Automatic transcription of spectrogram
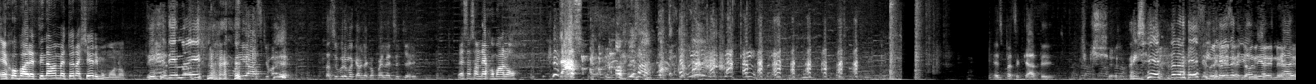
έχω βαρεθεί να είμαι με το ένα χέρι μου μόνο. Τι τι εννοείς; Πολύ άσχημα, ρε. Θα σου βρούμε κάποια κοπέλα, έτσι, οκ. Δεν σας ανέχομαι άλλο. Τας! Έτσι πάτσε κάτι. Δεν ξέρω, δεν έφυγε. Ναι, ναι, νομίζω είναι, ναι.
